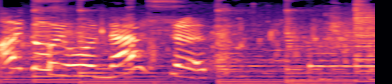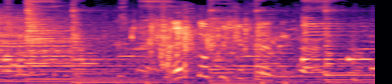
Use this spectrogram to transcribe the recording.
I thought you were nested. Let's go put your floaties on.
